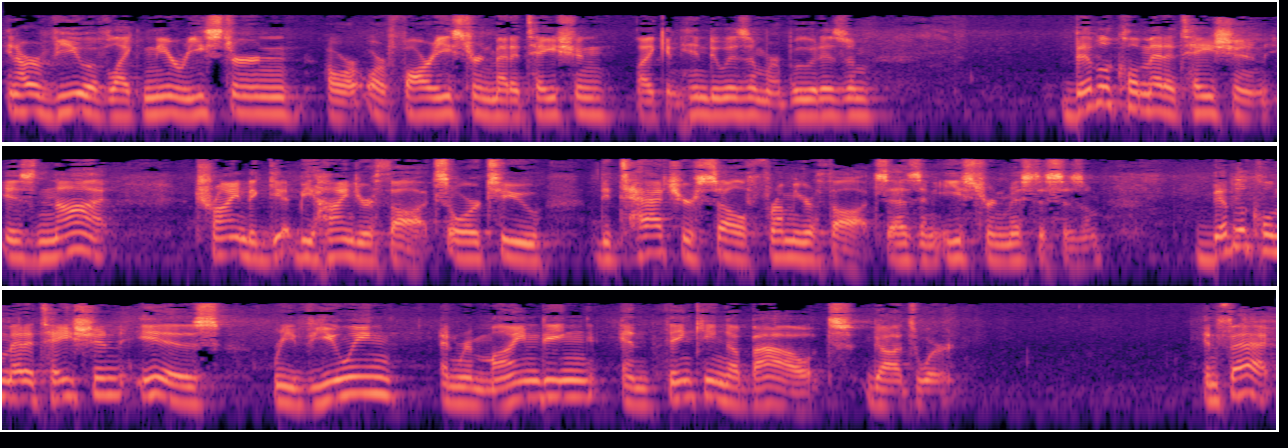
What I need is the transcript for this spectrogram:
in our view of like Near Eastern or, or Far Eastern meditation, like in Hinduism or Buddhism. Biblical meditation is not trying to get behind your thoughts or to detach yourself from your thoughts as in Eastern mysticism. Biblical meditation is reviewing and reminding and thinking about God's Word. In fact,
